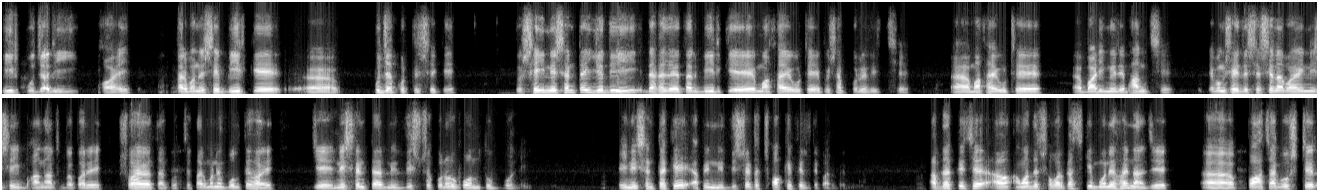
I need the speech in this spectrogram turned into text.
বীর পূজারী হয়, তার মানে সে বীরকে পূজা করতে শেখে। তো সেই নেশনটাই যদি দেখা যায় তার বীরকে মাথায় উঠে পেশাব করে দিচ্ছে মাথায় উঠে বাড়ি মেরে ভাঙছে এবং সেই দেশের সেনাবাহিনী সেই ভাঙার ব্যাপারে সহায়তা করছে, তার মানে বলতে হয় যে নেশনটার নির্দিষ্ট কোনো গন্তব্য নেই। এই নেশনটাকে আপনি নির্দিষ্ট একটা ছকে ফেলতে পারবেন। আপনার কাছে আমাদের সবার কাছে কি মনে হয় না যে পাঁচ আগস্টের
